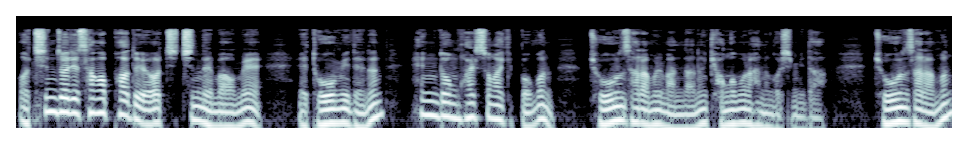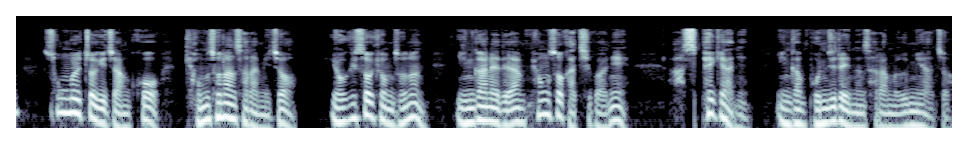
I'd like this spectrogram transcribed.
어, 친절히 상업화되어 지친 내 마음에 도움이 되는 행동 활성화 기법은 좋은 사람을 만나는 경험을 하는 것입니다. 좋은 사람은 속물적이지 않고 겸손한 사람이죠. 여기서 겸손은 인간에 대한 평소 가치관이 아, 스펙이 아닌 인간 본질에 있는 사람을 의미하죠.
